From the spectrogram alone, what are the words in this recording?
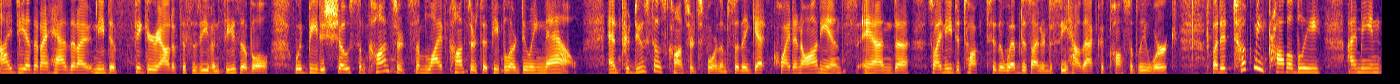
idea that I had that I need to figure out if this is even feasible would be to show some concerts, some live concerts that people are doing now and produce those concerts for them so they get quite an audience and uh, so I need to talk to the web designer to see how that could possibly work. But it took me probably, I mean,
